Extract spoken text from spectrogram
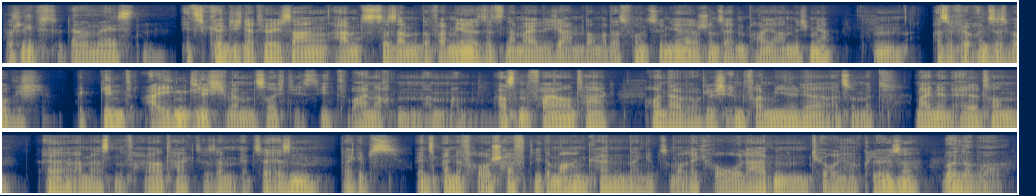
was liebst du da am meisten? Jetzt könnte ich natürlich sagen, abends zusammen mit der Familie sitzen am Heiligabend, aber das funktioniert ja schon seit ein paar Jahren nicht mehr. Hm, Also für uns ist wirklich, beginnt eigentlich, wenn man es richtig sieht, Weihnachten am, am ersten Feiertag und da wirklich in Familie, also mit meinen Eltern äh, am ersten Feiertag zusammen zu essen. Da gibt's, wenn es meine Frau schafft, wieder machen kann, dann gibt's immer leckere Rouladen und Thüringer Klöße. Wunderbar.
